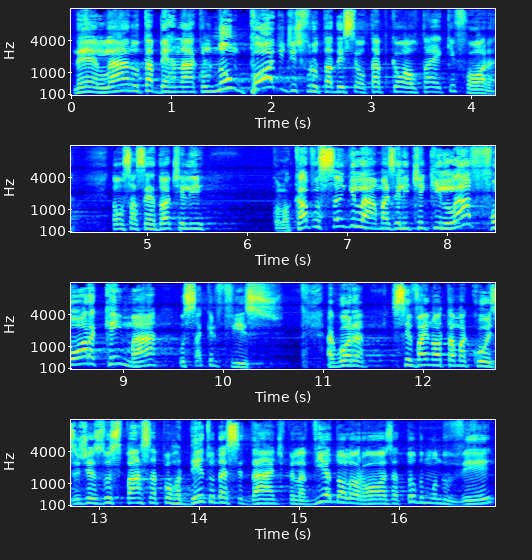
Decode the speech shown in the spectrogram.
né, lá no tabernáculo, não pode desfrutar desse altar, porque o altar é aqui fora. Então o sacerdote ele colocava o sangue lá, mas ele tinha que ir lá fora queimar o sacrifício. Agora, você vai notar uma coisa: Jesus passa por dentro da cidade, pela via dolorosa, todo mundo vê,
